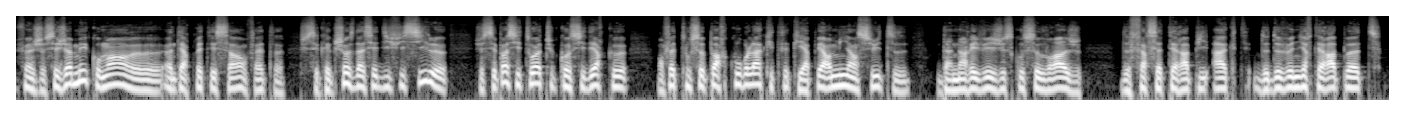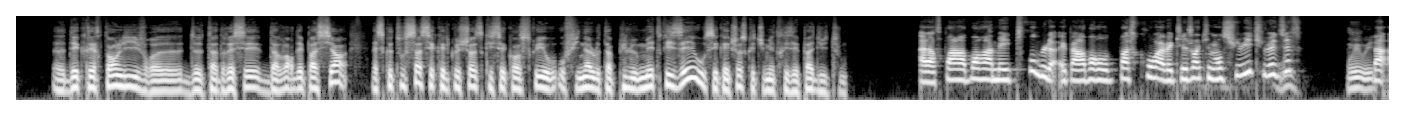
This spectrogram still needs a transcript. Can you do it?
enfin, je ne sais jamais comment euh, interpréter ça en fait. C'est quelque chose d'assez difficile. Je ne sais pas si toi tu considères que en fait tout ce parcours-là qui, qui, a permis ensuite d'en arriver jusqu'au sevrage, de faire cette thérapie acte, de devenir thérapeute, euh, d'écrire ton livre, euh, de t'adresser, d'avoir des patients, est-ce que tout ça c'est quelque chose qui s'est construit au, final où tu as pu le maîtriser ou c'est quelque chose que tu maîtrisais pas du tout? Alors par rapport à mes troubles et par rapport au parcours avec les gens qui m'ont suivi, tu veux dire? Bah,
